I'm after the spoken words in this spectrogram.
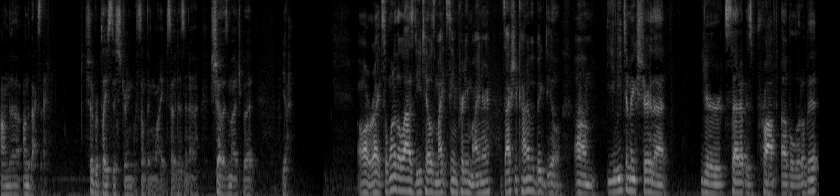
on the, on the backside. Should replace this string with something white so it doesn't uh, show as much, but yeah. All right, so one of the last details might seem pretty minor. It's actually kind of a big deal. Um, you need to make sure that your setup is propped up a little bit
